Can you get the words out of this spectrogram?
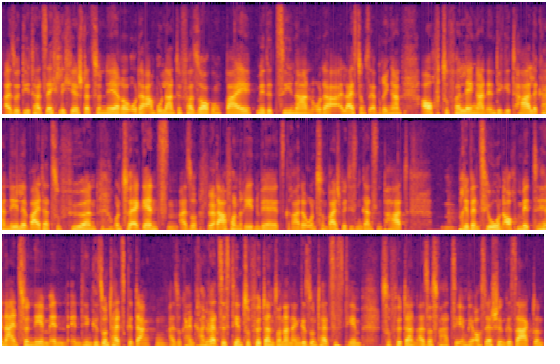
also die tatsächliche stationäre oder ambulante Versorgung bei Medizinern oder Leistungserbringern auch zu verlängern, in digitale Kanäle weiterzuführen mhm. und zu ergänzen. Also ja. davon reden wir jetzt gerade und zum Beispiel diesen ganzen Part Part Prävention auch mit hineinzunehmen in, in den Gesundheitsgedanken. Also kein Krankheitssystem ja. zu füttern, sondern ein Gesundheitssystem zu füttern. Also das hat sie irgendwie auch sehr schön gesagt. Und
